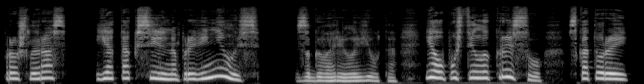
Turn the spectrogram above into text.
В прошлый раз я так сильно провинилась, заговорила Юта. Я упустила крысу, с которой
